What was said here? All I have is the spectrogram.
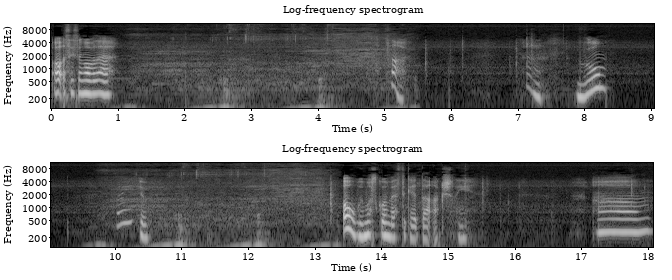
Oh, I see something over there. What's that? Hmm. Room? Are you? Oh, we must go investigate that actually. Um.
